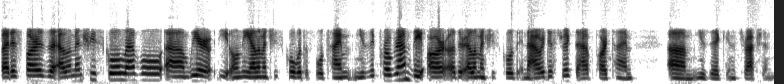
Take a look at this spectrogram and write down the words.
but as far as the elementary school level, um, we are the only elementary school with a full time music program. There are other elementary schools in our district that have part time um, music instruction.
